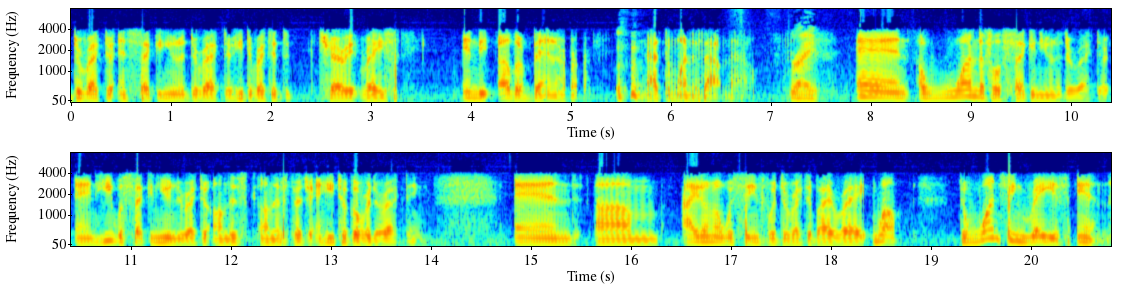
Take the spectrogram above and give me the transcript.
director and second unit director. He directed the Chariot Race in the other Ben Hur, not the one that's out now. Right. And a wonderful second unit director, and he was second unit director on this on this picture, and he took over directing. And um, I don't know which scenes were directed by Ray. Well, the one scene Ray is in,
